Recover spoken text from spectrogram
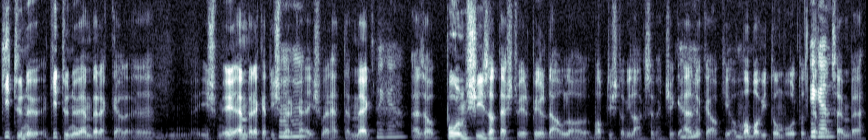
Kitűnő, kitűnő emberekkel is, embereket ismerke, uh-huh. ismerhettem meg. Igen. Ez a Polm Síza testvér például a Baptista Világszövetség uh-huh. elnöke, aki a uh-huh. Mabaviton volt ott Debrecenbe.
